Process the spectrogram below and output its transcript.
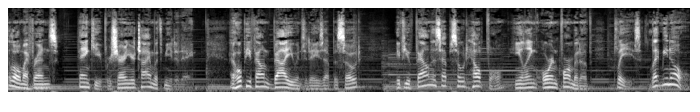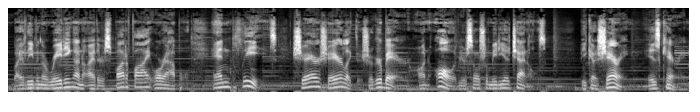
Hello, my friends. Thank you for sharing your time with me today. I hope you found value in today's episode. If you found this episode helpful, healing, or informative, please let me know by leaving a rating on either Spotify or Apple. And please share, share like the sugar bear on all of your social media channels because sharing is caring.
